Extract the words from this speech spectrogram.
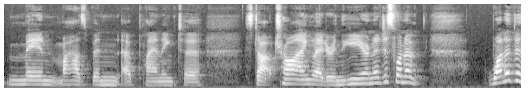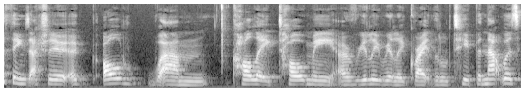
Me and my husband are planning to start trying later in the year. And I just want to. One of the things, actually, an old um, colleague told me a really, really great little tip, and that was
